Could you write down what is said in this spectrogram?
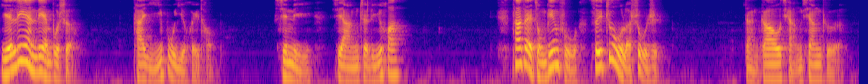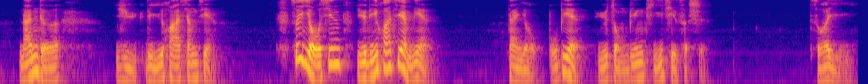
也恋恋不舍。他一步一回头，心里想着梨花。他在总兵府虽住了数日，但高墙相隔。难得与梨花相见，虽有心与梨花见面，但又不便与总兵提起此事，所以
